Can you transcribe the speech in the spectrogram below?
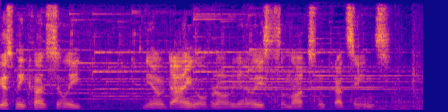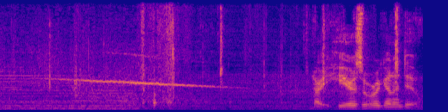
Guess me constantly, you know, dying over and over again at least unlocks some cutscenes. Alright, here's what we're gonna do.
